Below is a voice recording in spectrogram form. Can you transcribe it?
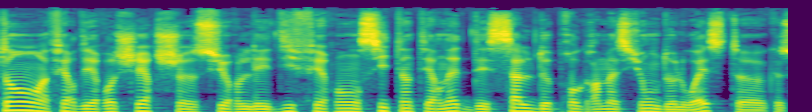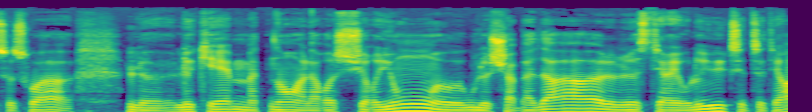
temps à faire des recherches sur les différents sites internet des salles de programmation de l'Ouest, que ce soit le, le KM maintenant à La Roche-sur-Yon, ou le Shabada, le Stéréolux, etc.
